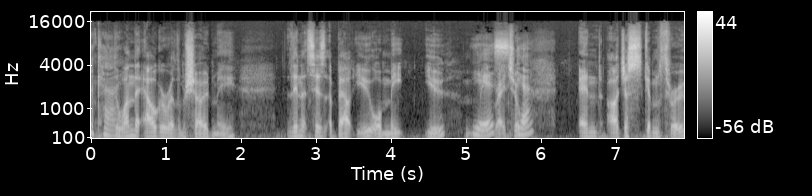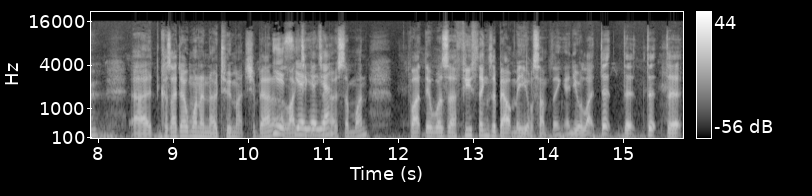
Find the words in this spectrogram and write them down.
Okay. the one the algorithm showed me. Then it says about you or meet you, m- Yes, meet Rachel. yeah. And I just skimmed through because I don't want to know too much about it. Yes, I like yeah, to get yeah. to know someone. But there was a few things about me or something, and you were like, dit, dit, dit, dit,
